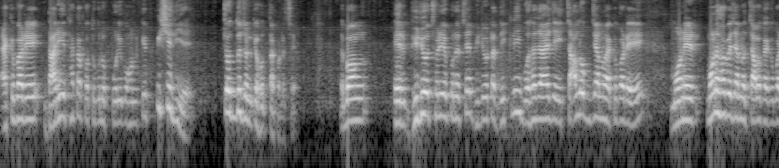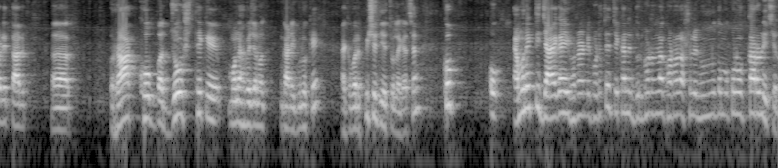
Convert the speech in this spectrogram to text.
একেবারে দাঁড়িয়ে থাকা কতগুলো পরিবহনকে পিষে দিয়ে চোদ্দ জনকে হত্যা করেছে এবং এর ভিডিও ছড়িয়ে পড়েছে। ভিডিওটা দেখলেই বোঝা যায় যে এই চালক যেন একেবারে মনের, মনে হবে যেন চালক একেবারে তার রাগ, ক্ষোভ বা জোশ থেকে মনে হবে যেন গাড়িগুলোকে একেবারে পিষে দিয়ে চলে গেছেন। খুব, ও, এমন একটি জায়গায় এই ঘটনাটি ঘটেছে যেখানে দুর্ঘটনা ঘটার আসলে ন্যূনতম কোনো কারণই ছিল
